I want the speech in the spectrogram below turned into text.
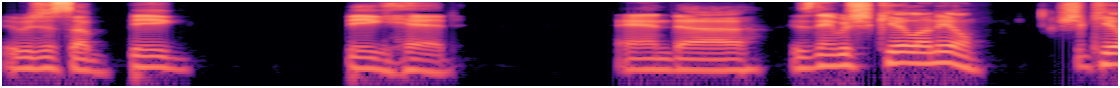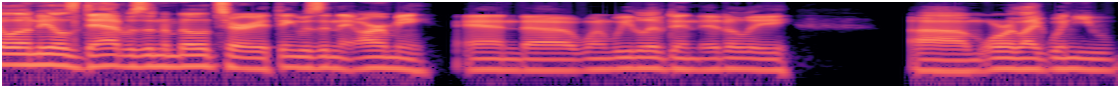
It was just a big, big head. And uh, his name was Shaquille O'Neal. Shaquille O'Neal's dad was in the military. I think he was in the army. And uh, when we lived in Italy, um, or like when you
